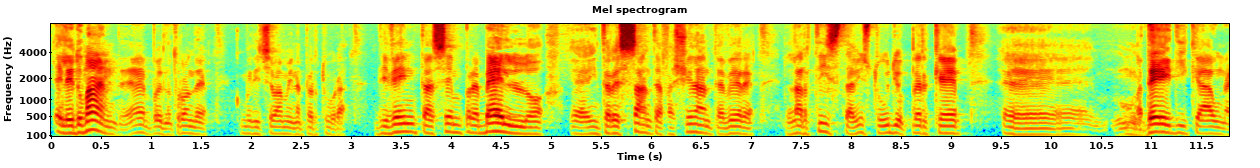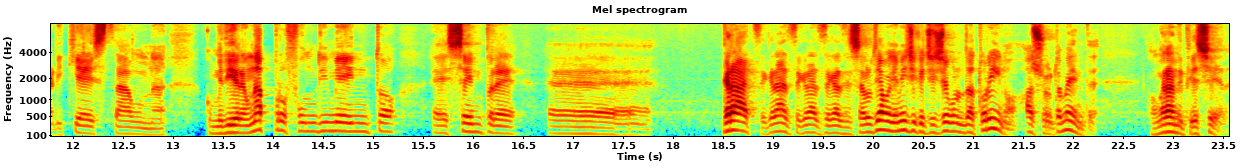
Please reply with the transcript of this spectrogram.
e le domande, eh, poi d'altronde come dicevamo in apertura, diventa sempre bello, eh, interessante, affascinante avere l'artista in studio perché una dedica, una richiesta, un, come dire, un approfondimento eh, sempre... Eh, grazie, grazie, grazie, grazie. Salutiamo gli amici che ci seguono da Torino, assolutamente, con grande piacere.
